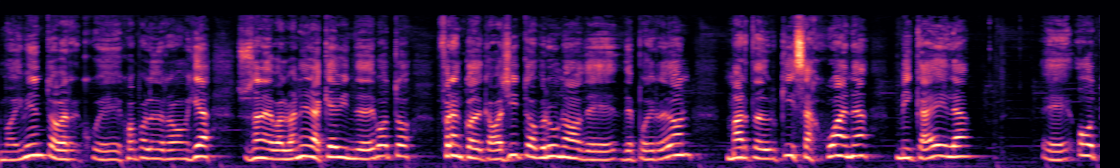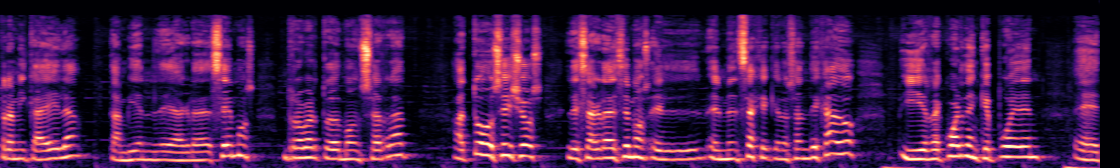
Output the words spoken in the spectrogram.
movimiento. A ver, Juan Pablo de Ramón Mejía, Susana de Balvanera, Kevin de Devoto, Franco de Caballito, Bruno de, de Marta de Urquiza, Juana, Micaela, eh, otra Micaela, también le agradecemos, Roberto de Montserrat. A todos ellos les agradecemos el, el mensaje que nos han dejado y recuerden que pueden eh,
